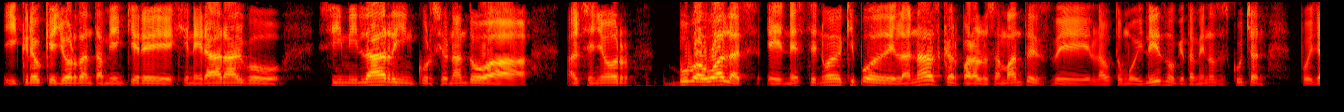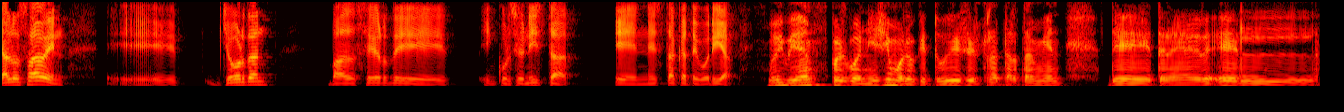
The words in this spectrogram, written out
y creo que Jordan también quiere generar algo similar incursionando a, al señor Bubba Wallace en este nuevo equipo de la NASCAR para los amantes del automovilismo que también nos escuchan, pues ya lo saben, eh, Jordan va a ser de incursionista en esta categoría. Muy bien, pues buenísimo lo que tú dices, tratar también de tener el,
